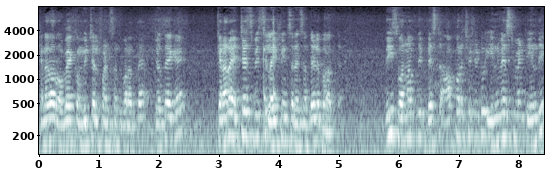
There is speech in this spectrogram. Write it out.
ಕೆನರಾ ರೊಬ್ಯಾಕೋ ಮ್ಯೂಚುವಲ್ ಫಂಡ್ಸ್ ಅಂತ ಬರುತ್ತೆ. ಜೊತೆಗೆ Canara H S B C life insurance ಅಂತೇಳಿ ಬರುತ್ತೆ. These one of the best opportunity to investment in the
